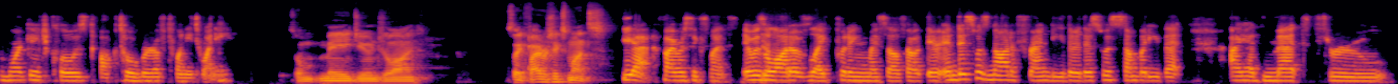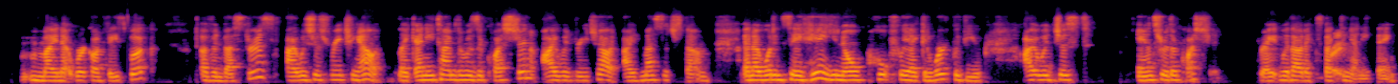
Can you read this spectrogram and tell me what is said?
mortgage closed October of 2020. So May, June, July. It's like five or six months. Yeah, five or six months. It was Yeah. a lot of like putting myself out there. And this was not a friend either. This was somebody that I had met through my network on Facebook of investors. I was just reaching out. Like anytime there was a question, I would reach out. I'd message them and I wouldn't say, hey, you know, hopefully I can work with you. I would just answer their question, right? Without expecting anything.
